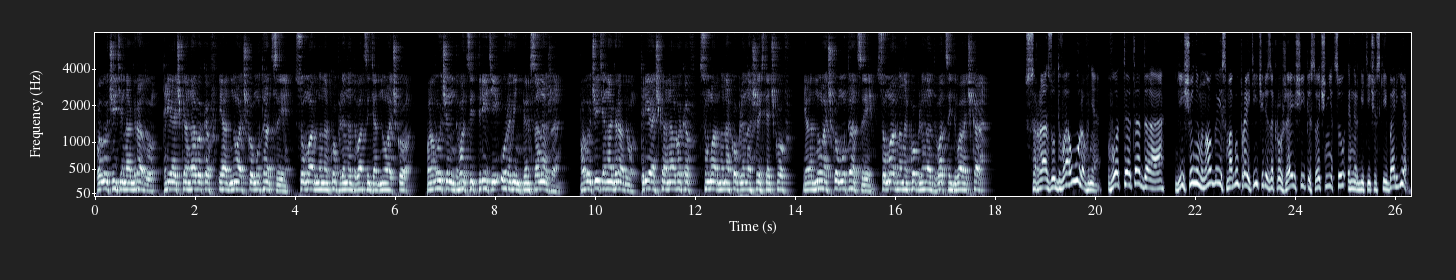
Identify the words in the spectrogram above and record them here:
Получите награду 3 очка навыков и 1 очко мутации. Суммарно накоплено 21 очко. Получен 23 уровень персонажа. Получите награду 3 очка навыков, суммарно накоплено 6 очков и 1 очко мутации, суммарно накоплено 22 очка. Сразу два уровня. Вот это да. Еще немного и смогу пройти через окружающий песочницу энергетический барьер.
